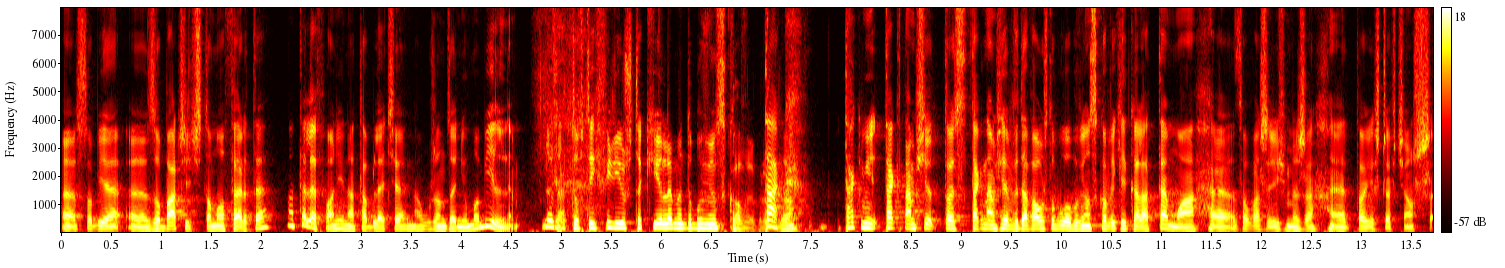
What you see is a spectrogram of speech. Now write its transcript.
e, sobie e, zobaczyć tą ofertę na telefonie, na tablecie, na urządzeniu mobilnym. No tak, to w tej chwili już taki element obowiązkowy, Tak, prawda? tak, mi, tak, nam się, to jest, tak nam się wydawało, że to było obowiązkowe kilka lat temu, a e, zauważyliśmy, że to jeszcze wciąż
